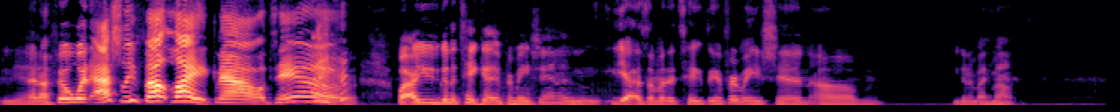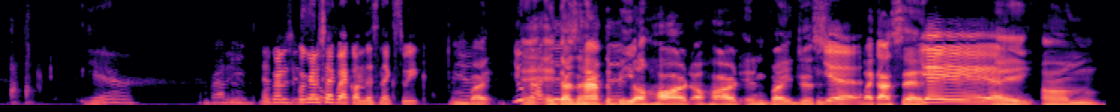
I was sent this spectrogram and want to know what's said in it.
Yeah. And I feel what Ashley felt like now. Damn. but are you gonna take the information and yes, I'm going to take the information. Um, you gonna invite him out? yeah. I'm proud of you. We're gonna you're we're gonna so check back on this next week. Invite. You And got it this, doesn't you have got to be a hard a hard invite. Just Yeah. like I said. Yeah, yeah, yeah, yeah. Hey, um,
